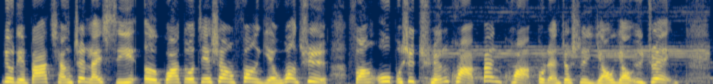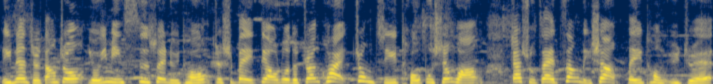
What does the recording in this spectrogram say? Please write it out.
六点八强震来袭厄瓜多街上放眼望去房屋不是全垮半垮不然就是摇摇欲坠。罹难者当中有一名四岁女童就是被掉落的砖块重击头部身亡家属在葬礼上悲痛欲绝。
